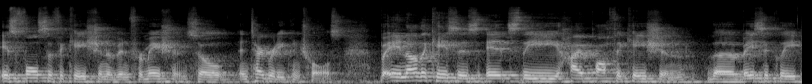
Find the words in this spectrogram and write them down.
is falsification of information, so integrity controls. But in other cases, it's the hypothecation, the basically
